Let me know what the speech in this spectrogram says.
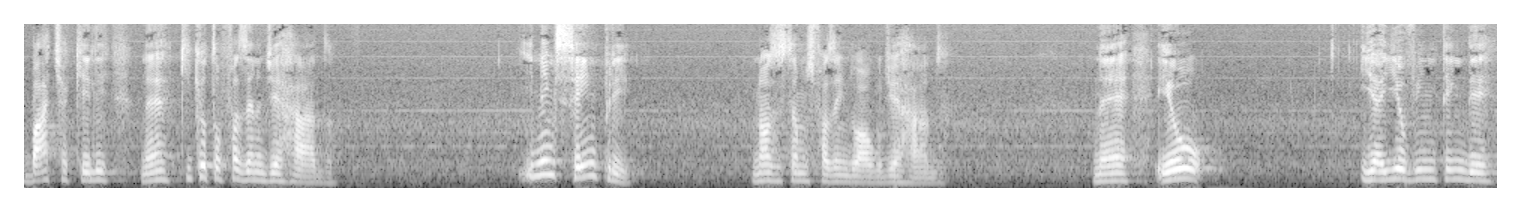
bate aquele, né? O que, que eu estou fazendo de errado? E nem sempre nós estamos fazendo algo de errado, né? Eu e aí eu vim entender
